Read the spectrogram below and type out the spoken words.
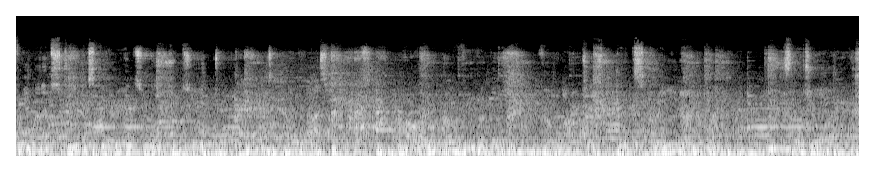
Fremont Street Experience welcomes you to downtown Las Vegas, home of VivaVision, the largest big screen on the planet. Please enjoy the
